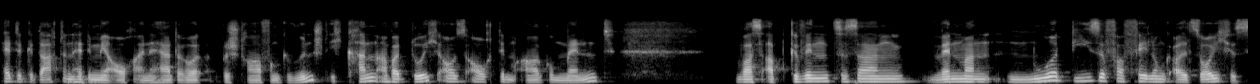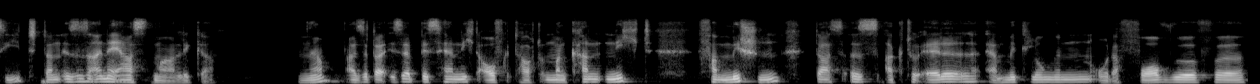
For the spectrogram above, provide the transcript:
hätte gedacht und hätte mir auch eine härtere Bestrafung gewünscht. Ich kann aber durchaus auch dem Argument, was abgewinnen, zu sagen, wenn man nur diese Verfehlung als solche sieht, dann ist es eine erstmalige. Ja, also da ist er bisher nicht aufgetaucht und man kann nicht vermischen, dass es aktuell Ermittlungen oder Vorwürfe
